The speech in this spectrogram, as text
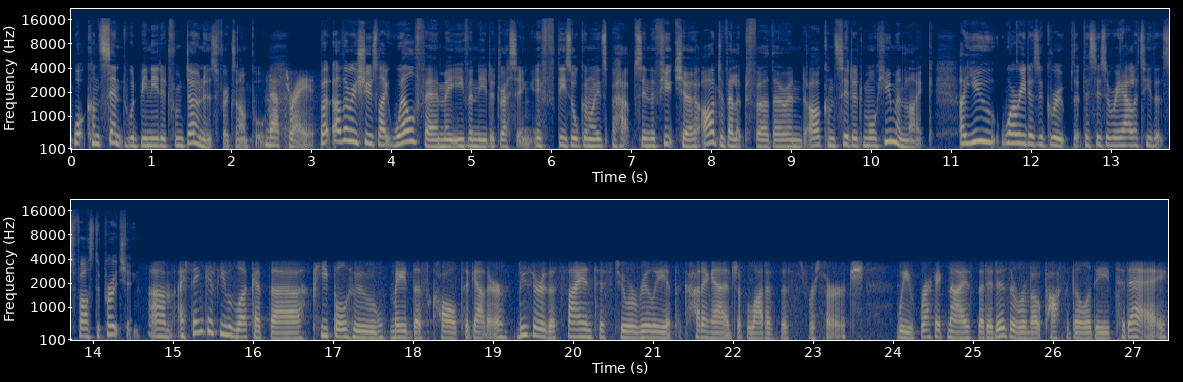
what consent would be needed from donors, for example. That's right. But other issues like welfare may even need addressing if these organoids perhaps in the future are developed further and are considered more human like. Are you worried as a group that this is a reality that's fast approaching? Um, I think if you look at the people who made this call together, these are the scientists who are really at the cutting edge of a lot of this research. We recognize that it is a remote possibility today.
